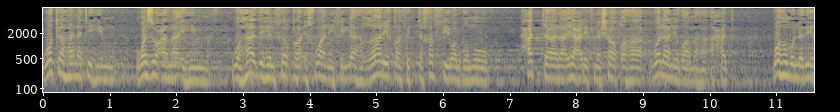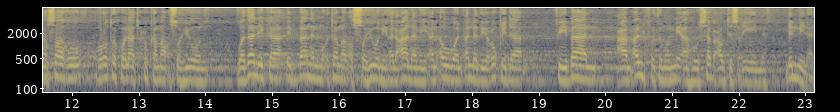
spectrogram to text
وكهنتهم وزعمائهم وهذه الفرقة إخواني في الله غارقة في التخفي والغموض حتى لا يعرف نشاطها ولا نظامها أحد. وهم الذين صاغوا بروتوكولات حكماء صهيون وذلك إبان المؤتمر الصهيوني العالمي الأول الذي عقد في بال عام 1897 للميلاد.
